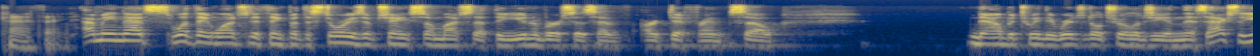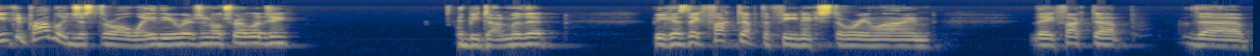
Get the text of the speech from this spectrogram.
kind of thing. I mean, that's what they want you to think, but the stories have changed so much that the universes have are different. So now between the original trilogy and this, actually, you could probably just throw away the original trilogy and be done with it because they fucked up the Phoenix storyline. They fucked up the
